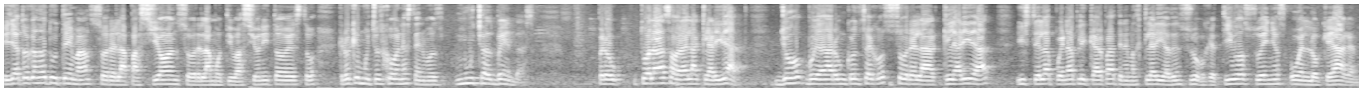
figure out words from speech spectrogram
Y ya tocando tu tema sobre la pasión, sobre la motivación y todo esto, creo que muchos jóvenes tenemos muchas vendas. Pero tú hablabas ahora de la claridad. Yo voy a dar un consejo sobre la claridad y ustedes la pueden aplicar para tener más claridad en sus objetivos, sueños o en lo que hagan.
